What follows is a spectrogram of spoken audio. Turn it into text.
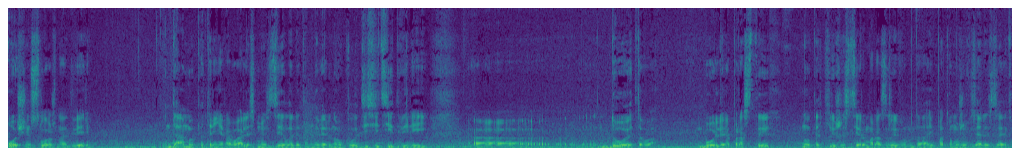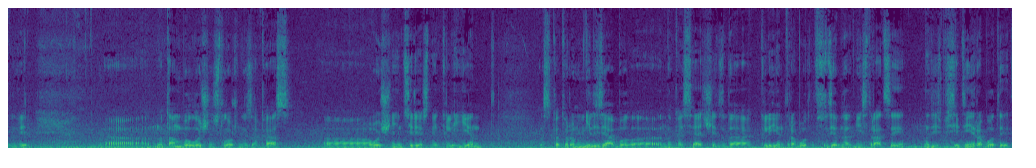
очень сложная дверь. Да, мы потренировались, мы сделали там, наверное, около 10 дверей э, до этого более простых, ну, таких же с терморазрывом, да, и потом уже взялись за эту дверь. А, но там был очень сложный заказ, а, очень интересный клиент, с которым нельзя было накосячить, да, клиент работал в судебной администрации, надеюсь, по сей день работает.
